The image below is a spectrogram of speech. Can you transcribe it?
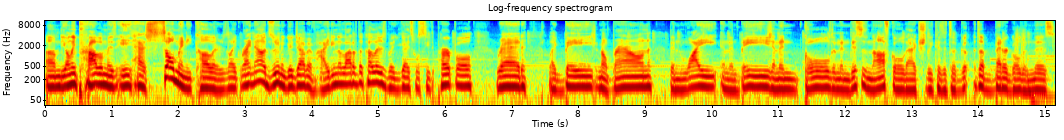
Um, the only problem is it has so many colors. Like right now, it's doing a good job of hiding a lot of the colors, but you guys will see the purple, red, like beige, no brown, then white, and then beige, and then gold, and then this is an off gold actually because it's a it's a better gold than this.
